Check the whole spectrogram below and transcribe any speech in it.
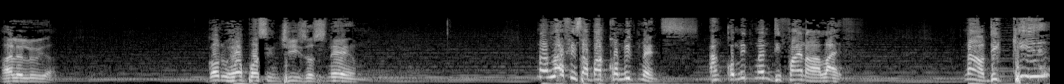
Hallelujah. God will help us in Jesus' name. Now, life is about commitments, and commitment define our life. Now, the key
